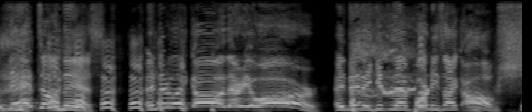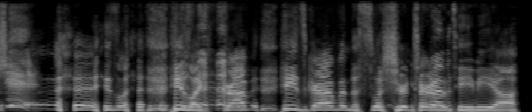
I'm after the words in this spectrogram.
Dad's on this. And they're like, oh, there you are. And then they get to that part and he's like, oh, shit. he's like, he's like grabbing, he's grabbing the switcher, and turning the TV off.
